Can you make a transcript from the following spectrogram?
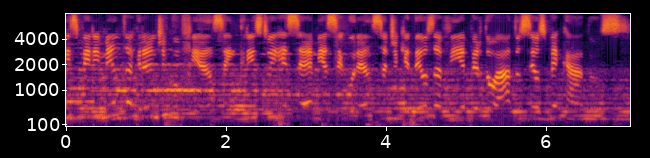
Experimenta grande confiança em Cristo e recebe a segurança de que Deus havia perdoado seus pecados.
